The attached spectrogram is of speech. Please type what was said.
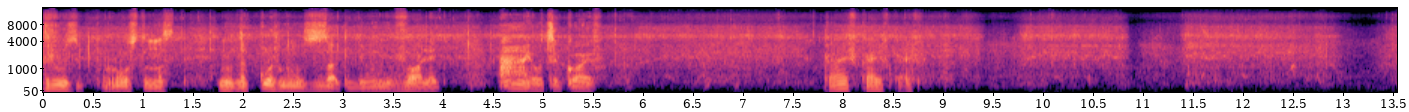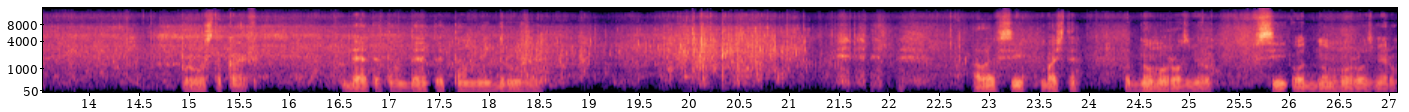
Друзі, просто на, ну, на кожному закиді вони валять. Ай, оце кайф. Кайф, кайф, кайф. Просто кайф. Де ти там, де ти там, мій друже? Але всі, бачите, одного розміру. Всі одного розміру.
